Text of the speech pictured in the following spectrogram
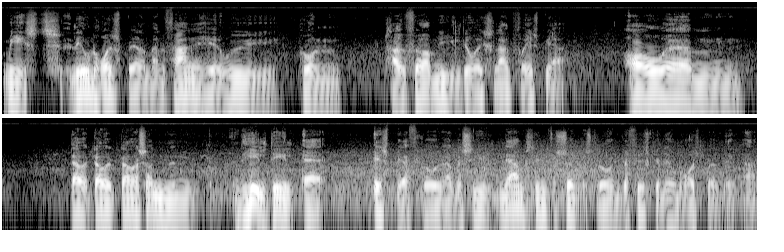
mest levende rødspætter, man fangede herude i, på en 30-40 mil. Det var ikke så langt fra Esbjerg. Og øhm, der, der, var- der var sådan en, en hel del af Esbjergflåden, man kan sige, nærmest inden for søndagsflåden, der fiskede levende rødspætter dengang.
